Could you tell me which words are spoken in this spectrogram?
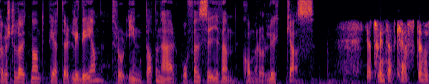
överstelöjtnant Peter Lidén tror inte att den här offensiven kommer att lyckas. Jag tror inte att kraften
